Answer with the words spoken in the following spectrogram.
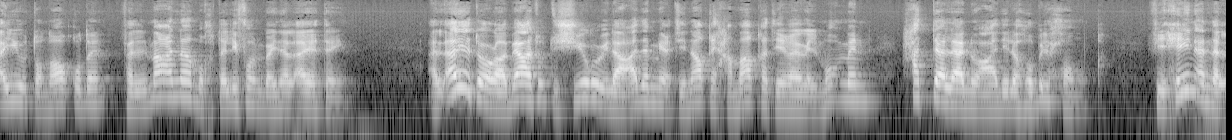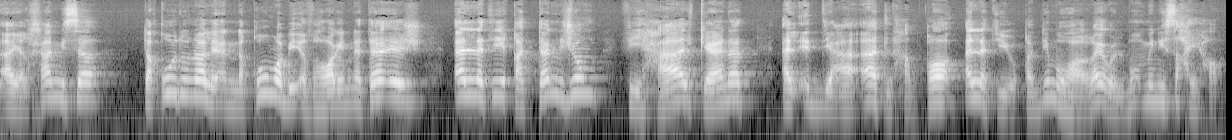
أي تناقض فالمعنى مختلف بين الآيتين. الآية الرابعة تشير إلى عدم اعتناق حماقة غير المؤمن حتى لا نعادله بالحمق. في حين أن الآية الخامسة تقودنا لأن نقوم بإظهار النتائج التي قد تنجم في حال كانت الادعاءات الحمقاء التي يقدمها غير المؤمن صحيحة.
